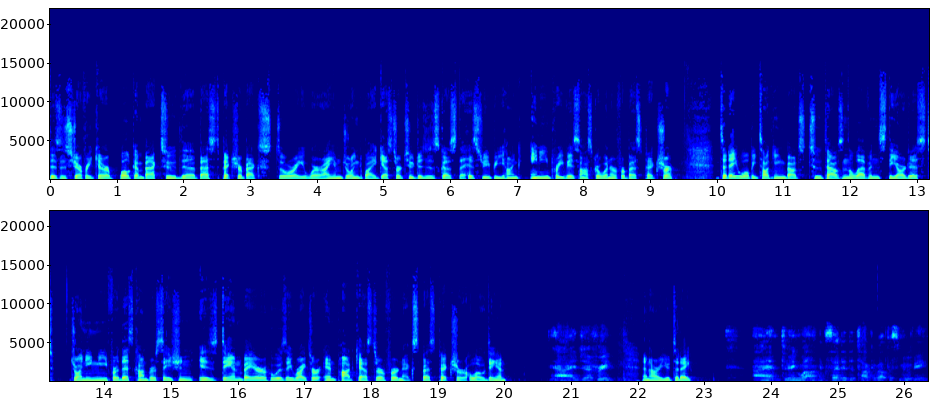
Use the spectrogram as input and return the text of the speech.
This is Jeffrey Kerr. Welcome back to the Best Picture Backstory, where I am joined by a guest or two to discuss the history behind any previous Oscar winner for Best Picture. Today, we'll be talking about 2011's The Artist. Joining me for this conversation is Dan Bayer, who is a writer and podcaster for Next Best Picture. Hello, Dan. Hi, Jeffrey. And how are you today? I am doing well. I'm excited to talk about this movie.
